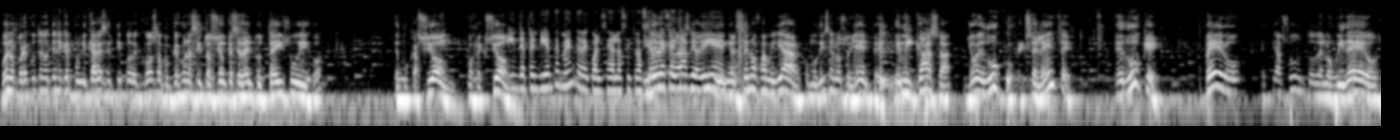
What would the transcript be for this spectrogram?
Bueno, pero es que usted no tiene que publicar ese tipo de cosas porque es una situación que se da entre usted y su hijo. Educación, corrección. Independientemente de cuál sea la Y situación debe que se está ahí en el seno familiar, como dicen los oyentes. En mi casa yo educo, excelente, eduque. Pero este asunto de los videos,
